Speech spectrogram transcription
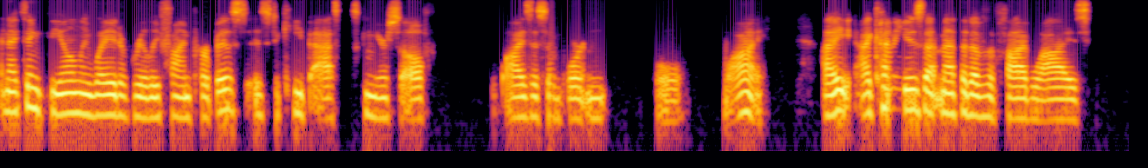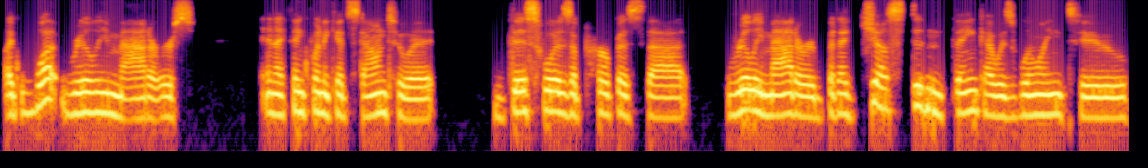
and I think the only way to really find purpose is to keep asking yourself, why is this important? Well, why? I, I kind of use that method of the five whys. Like, what really matters? And I think when it gets down to it, this was a purpose that really mattered, but I just didn't think I was willing to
